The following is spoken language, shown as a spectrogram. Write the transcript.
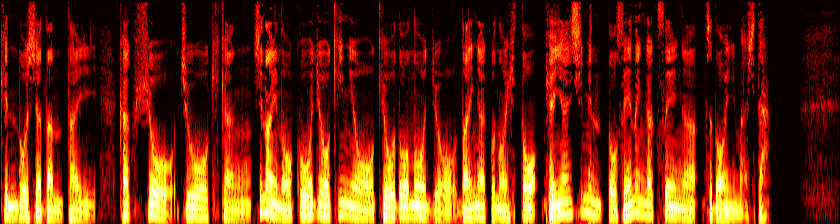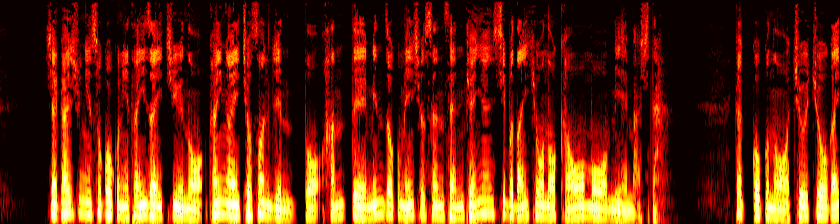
勤労者団体、各省、中央機関、市内の工場企業、共同農場、大学の人、平壌市民と青年学生が集いました。社会主義祖国に滞在中の海外著存人と判定民族民主戦線平壌支部代表の顔も見えました。各国の中朝外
